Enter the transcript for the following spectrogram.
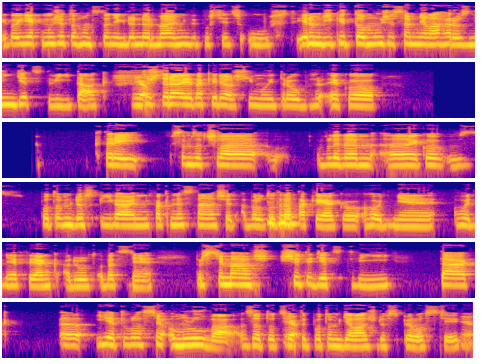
jako jak může tohle to někdo normální vypustit z úst? Jenom díky tomu, že jsem měla hrozný dětství, tak. Jo. Což teda je taky další můj troub, jako který jsem začala vlivem uh, jako potom dospívání fakt nesnášet a bylo to teda mm-hmm. taky jako hodně, hodně young adult obecně. Prostě máš šity dětství, tak eh, je to vlastně omluva za to, co jo. ty potom děláš v dospělosti. Jo.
